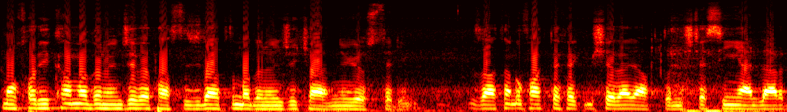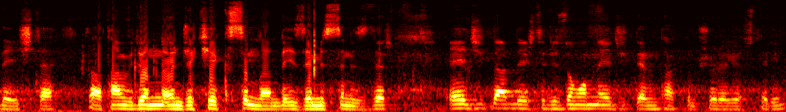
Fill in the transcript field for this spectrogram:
Motor yıkamadan önce ve pastacılığa atılmadan önceki halini göstereyim. Zaten ufak tefek bir şeyler yaptım. İşte sinyaller değişti. Zaten videonun önceki kısımlarında izlemişsinizdir. Elcikler değişti. Rizomon'un elciklerini taktım. Şöyle göstereyim.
